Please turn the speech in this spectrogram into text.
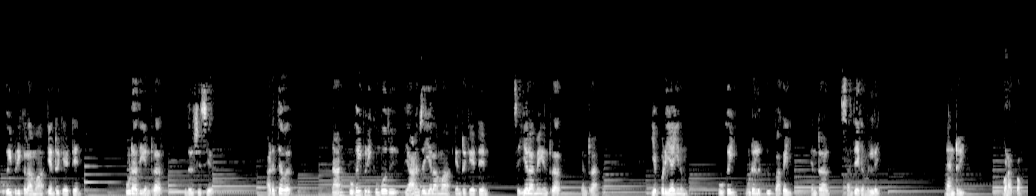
புகைப்பிடிக்கலாமா என்று கேட்டேன். கூடாது என்றார் முதல் சிஷ்யர். அடுத்தவர் நான் புகைப்பிடிக்கும் போது தியானம் செய்யலாமா என்று கேட்டேன். செய்யலாமே என்றார் என்றான். எப்படியாயினும் புகை உடலுக்கு பகை என்றால் சந்தேகமில்லை. நன்றி வணக்கம்.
